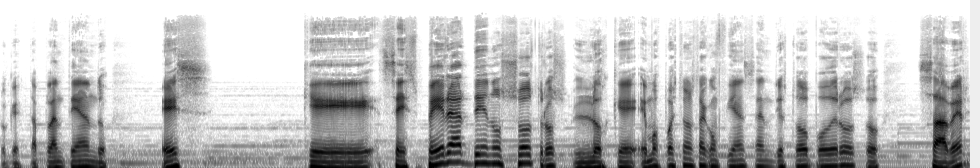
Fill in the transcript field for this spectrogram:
lo que está planteando es que se espera de nosotros, los que hemos puesto nuestra confianza en Dios Todopoderoso, saber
